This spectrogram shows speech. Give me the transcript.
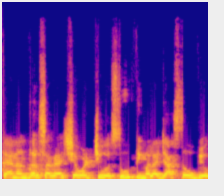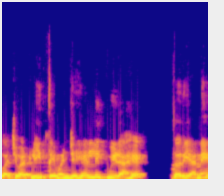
त्यानंतर सगळ्यात शेवटची वस्तू ती मला जास्त उपयोगाची वाटली ते म्हणजे हे लिक्विड आहे. तर याने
